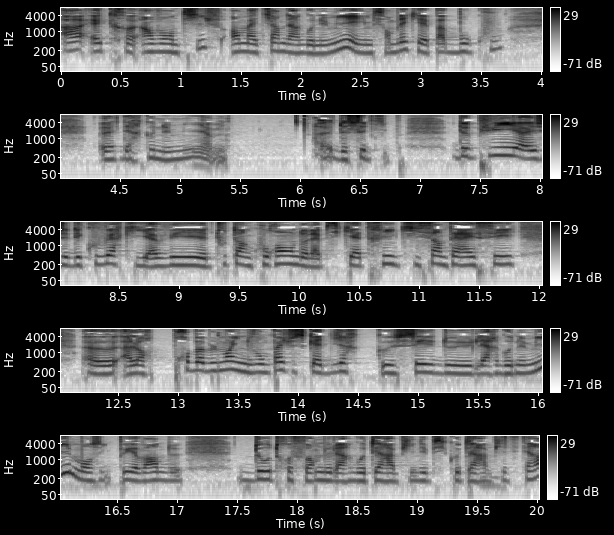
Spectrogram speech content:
à être inventifs en matière d'ergonomie et il me semblait qu'il n'y avait pas beaucoup euh, d'ergonomie de ce type. Depuis, euh, j'ai découvert qu'il y avait tout un courant de la psychiatrie qui s'intéressait. Euh, alors probablement, ils ne vont pas jusqu'à dire que c'est de l'ergonomie. Bon, il peut y avoir d'autres formes de l'ergothérapie, des psychothérapies, etc.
